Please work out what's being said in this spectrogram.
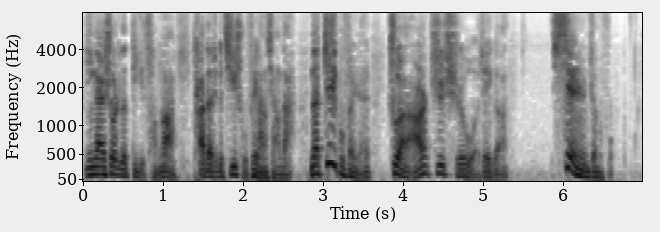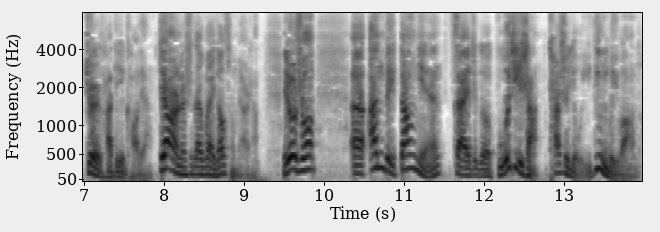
应该说这个底层啊，他的这个基础非常强大。那这部分人转而支持我这个现任政府，这是他第一个考量。第二呢，是在外交层面上，也就是说，呃，安倍当年在这个国际上他是有一定威望的，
